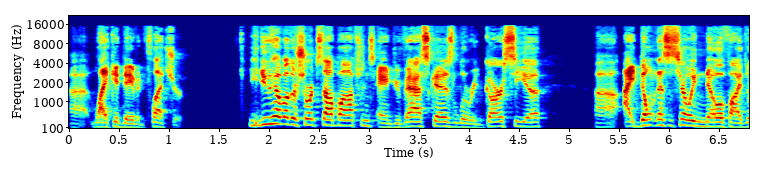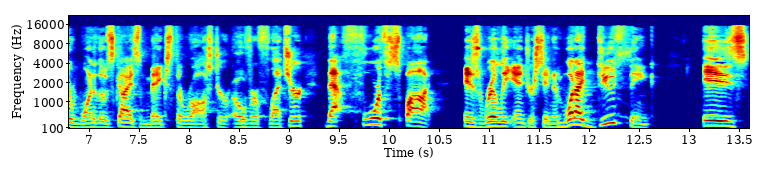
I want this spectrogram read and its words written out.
uh, like a David Fletcher. You do have other shortstop options Andrew Vasquez, Leury Garcia. Uh, I don't necessarily know if either one of those guys makes the roster over Fletcher. That fourth spot is really interesting. And what I do think is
